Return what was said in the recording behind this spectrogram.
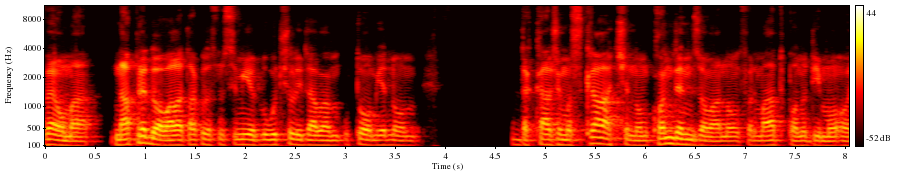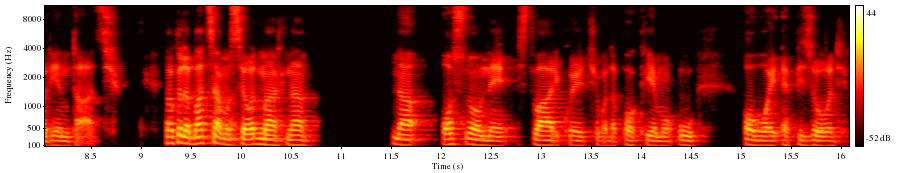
veoma napredovala, tako da smo se mi odlučili da vam u tom jednom, da kažemo, skraćenom, kondenzovanom formatu ponudimo orijentaciju. Tako da bacamo se odmah na, na osnovne stvari koje ćemo da pokrijemo u ovoj epizodi.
